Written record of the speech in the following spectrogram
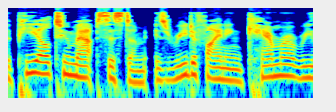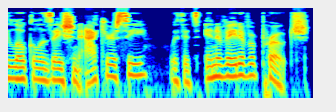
The PL2 map system is redefining camera relocalization accuracy with its innovative approach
